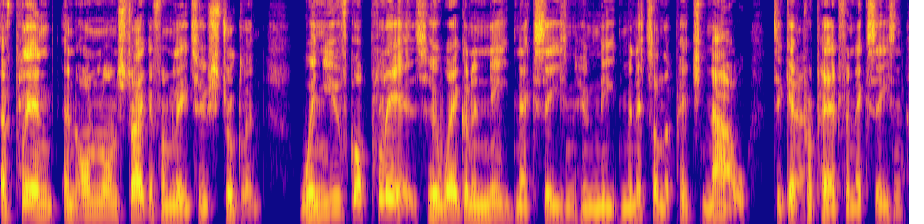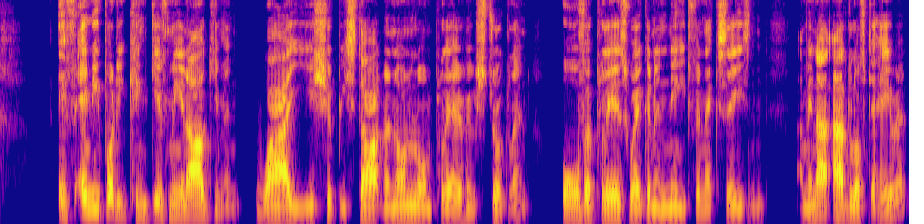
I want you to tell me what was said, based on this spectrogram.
of playing an on loan striker from Leeds who's struggling when you've got players who we're going to need next season who need minutes on the pitch now to get Yeah. prepared for next season? If anybody can give me an argument why you should be starting an on loan player who's struggling over players we're going to need for next season, I mean, I'd love to hear it.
